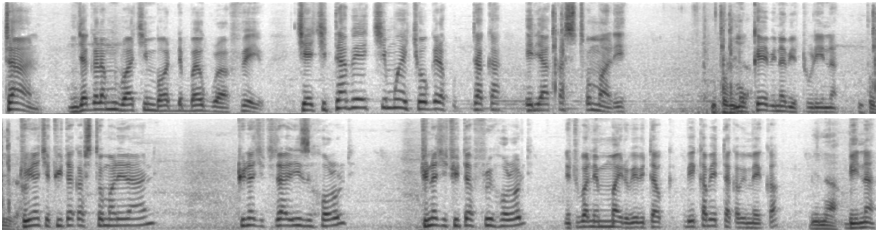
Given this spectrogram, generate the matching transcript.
Ttaano njagalamu lwaki mbawadde biography eyo? Kyekitabo ekimu ekyogera ku ttaka erya kastomale mpulira. Muka ebina bye tulina. Tulina kye tuyita kastomale land tulina kye tuyita leasehold tulina kye tuyita freehold ne tuba ne mailo bika by'ettaka bimeka. Bina. Bina.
